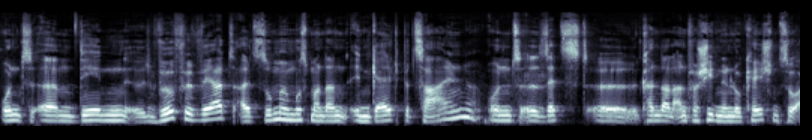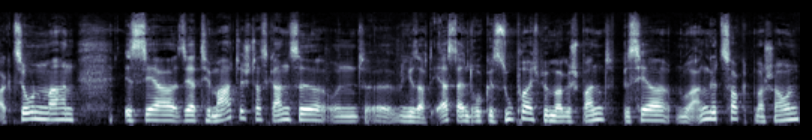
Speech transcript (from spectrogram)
und ähm, den Würfelwert als Summe muss man dann in Geld bezahlen und äh, setzt äh, kann dann an verschiedenen Locations so Aktionen machen. Ist sehr sehr thematisch das Ganze und äh, wie gesagt Ersteindruck ist super. Ich bin mal gespannt. Bisher nur angezockt, mal schauen.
